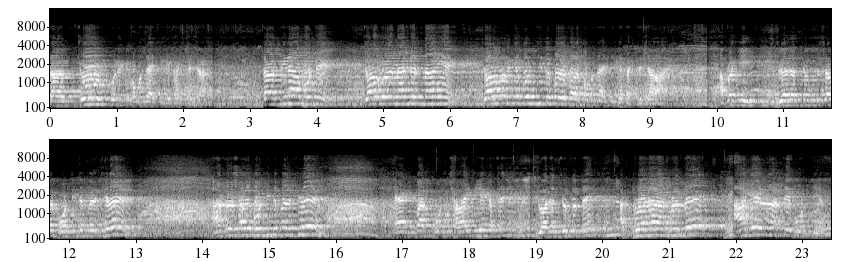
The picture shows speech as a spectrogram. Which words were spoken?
তারা জোর করে ক্ষমতায় টিকে থাকতে চায় তারা বিনা ভোটে জনগণের ম্যান্ডেট না নিয়ে জনগণকে বঞ্চিত করে তারা ক্ষমতায় টিকে থাকতে চায়। আপনারা কি দুই হাজার চোদ্দ সালে ভোট দিতে পেরেছিলেন? আঠারো সালে ভোট দিতে পেরেছিলেন? একবার ভোট ছাড়াই দিয়ে গেছে দু হাজার চোদ্দতে। আর দু হাজার আঠারোতে আগের রাতে ভোট দিয়েছে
